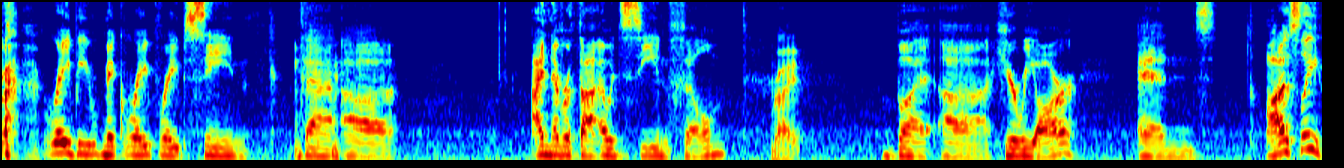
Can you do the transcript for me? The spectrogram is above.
rapey McRape rape scene that uh, I never thought I would see in film. Right. But uh, here we are, and honestly,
